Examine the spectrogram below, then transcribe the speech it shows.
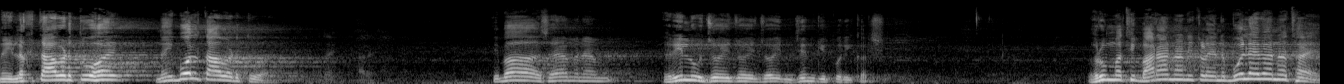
નહીં લખતા આવડતું હોય, નહીં બોલતા આવડતું હોય. એ બસ એમ ને એમ રીલું જોઈ જોઈ જોઈને જિંદગી પૂરી કરશે. રૂમમાંથી બારા ના નીકળે એને બોલાવ્યા ન થાય.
